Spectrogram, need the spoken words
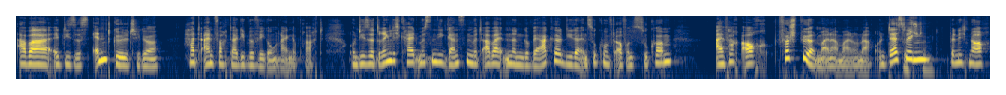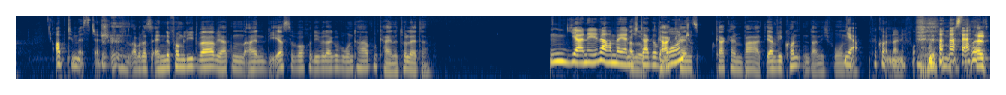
Aber äh, dieses Endgültige, hat einfach da die Bewegung reingebracht. Und diese Dringlichkeit müssen die ganzen mitarbeitenden Gewerke, die da in Zukunft auf uns zukommen, einfach auch verspüren, meiner Meinung nach. Und deswegen bin ich noch optimistisch. Aber das Ende vom Lied war, wir hatten ein, die erste Woche, die wir da gewohnt haben, keine Toilette. Ja, nee, da haben wir ja nicht Also da gar gewohnt. Gar kein Bad. Ja, wir konnten da nicht wohnen. ja, wir konnten da nicht wohnen. Wir mussten halt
